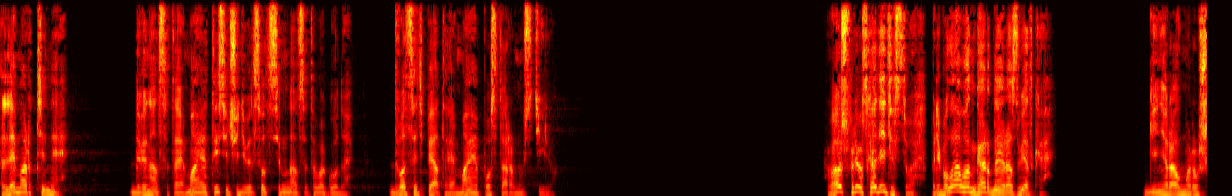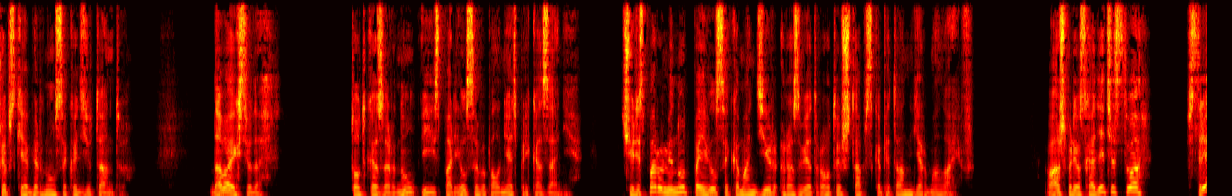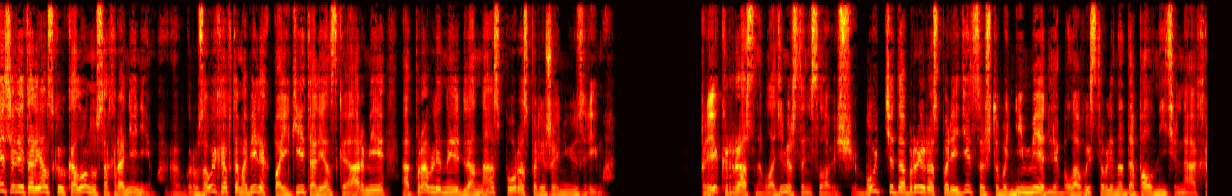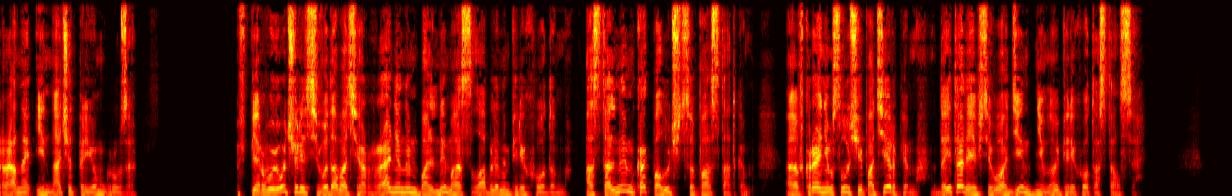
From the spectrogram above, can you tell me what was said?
Ле Мартине, 12 мая 1917 года. 25 мая по старому стилю. «Ваше превосходительство! Прибыла авангардная разведка!» Генерал Марушевский обернулся к адъютанту. «Давай их сюда!» Тот козырнул и испарился выполнять приказание. Через пару минут появился командир разведроты штабс-капитан Ермолаев. «Ваше превосходительство, Встретили итальянскую колонну с охранением. В грузовых автомобилях пайки итальянской армии, отправленные для нас по распоряжению из Рима. Прекрасно, Владимир Станиславович. Будьте добры распорядиться, чтобы немедля была выставлена дополнительная охрана и начат прием груза. В первую очередь выдавать раненым, больным и ослабленным переходом. Остальным как получится по остаткам. А в крайнем случае потерпим. До Италии всего один дневной переход остался.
